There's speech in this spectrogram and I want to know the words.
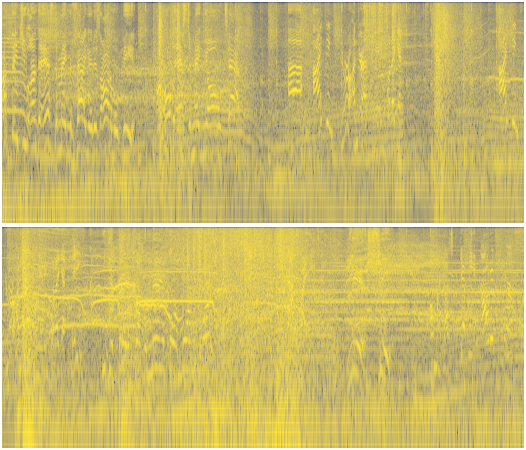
I think you underestimating the value of this automobile. I'm overestimating your own talent. Uh, I think you're underestimating what I get. I think you're underestimating what I get paid. You get paid a couple million for a morning's work? That's my agent. Yeah, shit. Oh my gosh, get me out of here!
